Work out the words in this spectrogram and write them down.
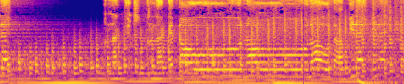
thamire nake nake no no no thamire no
